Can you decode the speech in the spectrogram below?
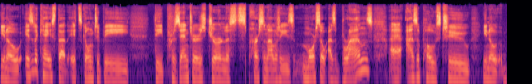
you know, is it a case that it's going to be the presenters, journalists, personalities more so as brands uh, as opposed to you know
